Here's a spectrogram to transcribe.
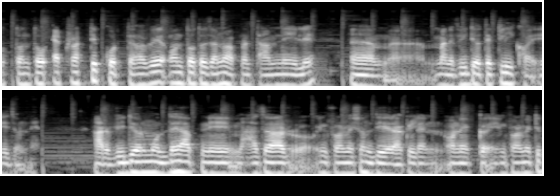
অত্যন্ত অ্যাট্রাকটিভ করতে হবে। অন্তত যেন আপনার থামনেইলে মানে ভিডিওতে ক্লিক হয় এই জন্যে। আর ভিডিওর মধ্যে আপনি হাজার ইনফরমেশন দিয়ে রাখলেন, অনেক ইনফরমেটিভ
